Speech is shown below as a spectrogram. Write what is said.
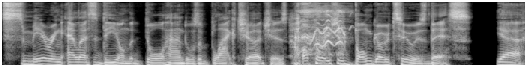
smearing LSD on the door handles of black churches. Operation Bongo Two is this. Yeah.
